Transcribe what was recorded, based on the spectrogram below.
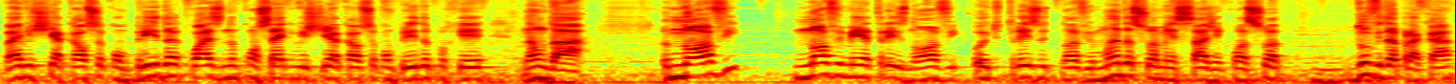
Vai vestir a calça comprida, quase não consegue vestir a calça comprida porque não dá. 9 9639-8389. Manda sua mensagem com a sua dúvida para cá,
